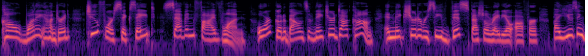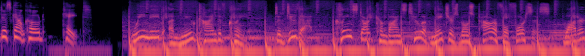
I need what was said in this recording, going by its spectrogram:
Call 1 800 2468 751 or go to balanceofnature.com and make sure to receive this special radio offer by using discount code KATE. We need a new kind of clean. To do that, Clean Start combines two of nature's most powerful forces, water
